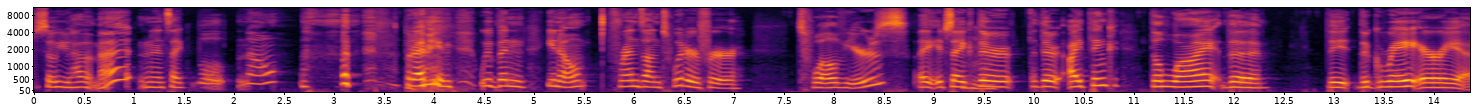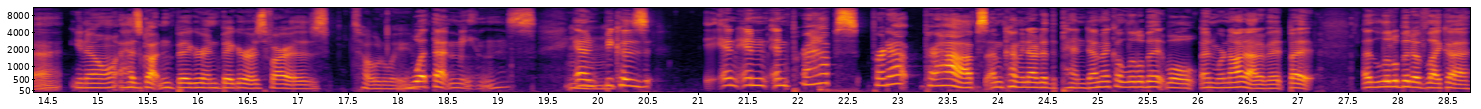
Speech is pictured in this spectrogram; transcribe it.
so you haven't met? And it's like, well, no. but I mean, we've been, you know, friends on Twitter for 12 years. It's like mm-hmm. they're, they're, I think the line, the, the, the gray area, you know, has gotten bigger and bigger as far as Totally. what that means and mm-hmm. because and and and perhaps perhaps perhaps i'm coming out of the pandemic a little bit well and we're not out of it but a little bit of like a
